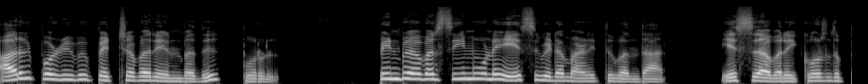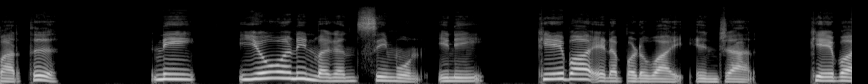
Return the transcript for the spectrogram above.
அருள் பொழிவு பெற்றவர் என்பது பொருள். பின்பு அவர் சீமோனை இயேசுவிடம் அழைத்து வந்தார். இயேசு அவரை கூர்ந்து பார்த்து நீ யோவானின் மகன் சீமோன் இனி கேபா எனப்படுவாய் என்றார். கேபா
